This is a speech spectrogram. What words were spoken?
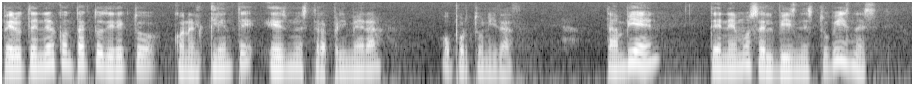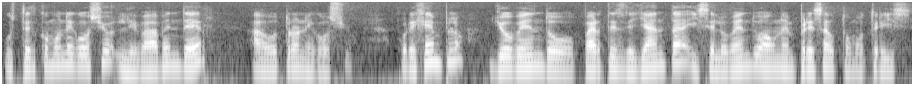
pero tener contacto directo con el cliente es nuestra primera oportunidad. También tenemos el business to business. Usted como negocio le va a vender a otro negocio. Por ejemplo, yo vendo partes de llanta y se lo vendo a una empresa automotriz.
